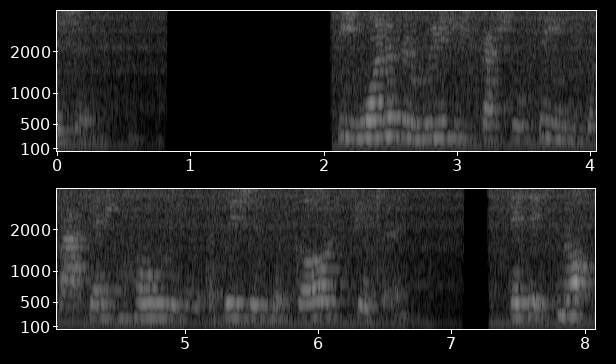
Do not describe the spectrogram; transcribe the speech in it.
vision. See, one of the really special things about getting hold of a vision that God's given is it's not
